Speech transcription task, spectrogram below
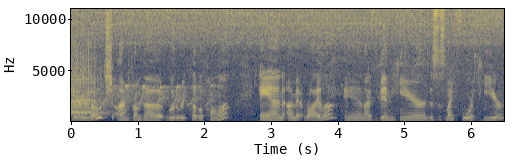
Sherry Roach. I'm from the Rotary Club of Houma, and I'm at Ryla, and I've been here, this is my fourth year,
